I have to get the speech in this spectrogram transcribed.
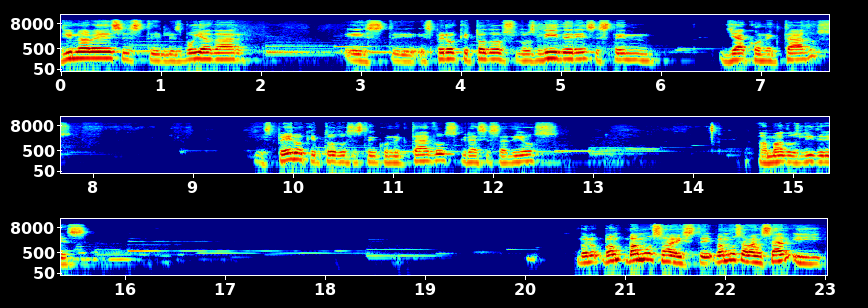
de una vez este, les voy a dar este, espero que todos los líderes estén ya conectados. Espero que todos estén conectados, gracias a Dios. Amados líderes. Bueno, vamos a, este, vamos a avanzar y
